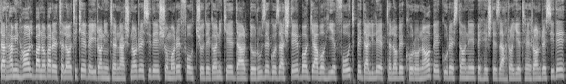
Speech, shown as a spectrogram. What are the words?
در همین حال بنابر اطلاعاتی که به ایران اینترنشنال رسیده شمار فوت شدگانی که در دو روز گذشته با گواهی فوت به دلیل ابتلا به کرونا به گورستان بهشت زهرای تهران رسیده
